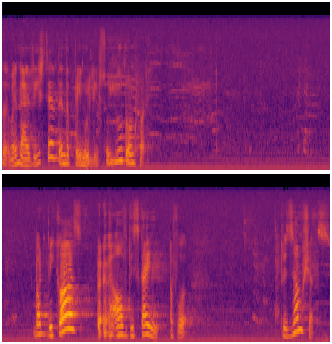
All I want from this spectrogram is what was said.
The, when I reach there, then the plane will leave. So you don't worry. But because of this kind of uh, presumptions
